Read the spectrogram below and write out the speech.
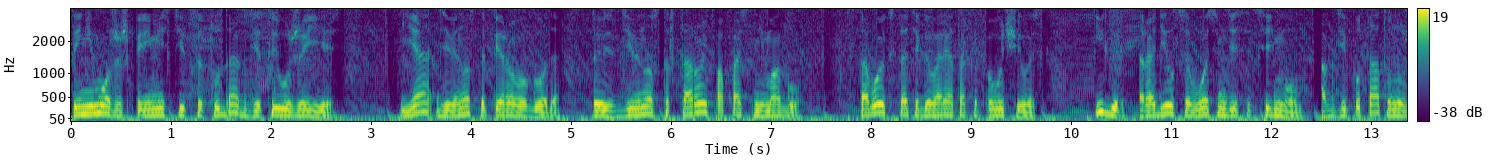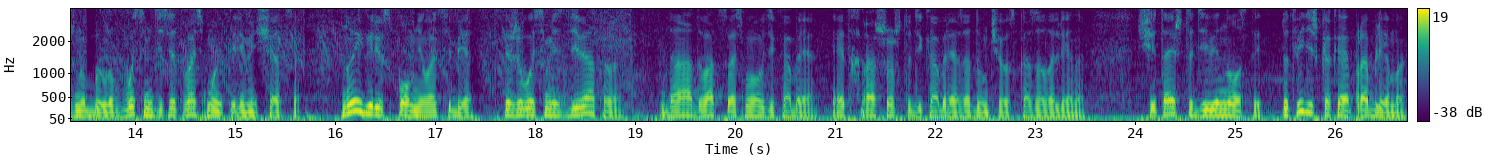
Ты не можешь переместиться туда, где ты уже есть. Я 91 -го года, то есть в 92 попасть не могу. С тобой, кстати говоря, так и получилось. Игорь родился в 87-м, а к депутату нужно было в 88-й перемещаться. Но Игорь вспомнил о тебе. Ты же 89-го? Да, 28 декабря. Это хорошо, что декабря, задумчиво сказала Лена. Считай, что 90-й. Тут видишь, какая проблема?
